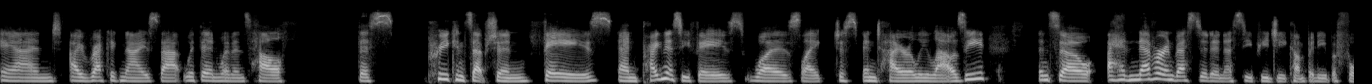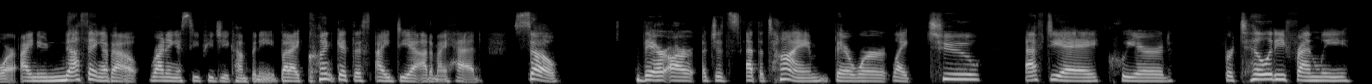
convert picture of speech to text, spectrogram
and I recognized that within women's health, this preconception phase and pregnancy phase was like just entirely lousy. And so I had never invested in a CPG company before. I knew nothing about running a CPG company, but I couldn't get this idea out of my head. So there are uh, just at the time there were like two FDA cleared fertility friendly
